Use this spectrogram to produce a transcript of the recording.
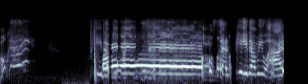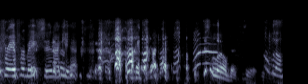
okay PWI. Oh! said PWI for information. I can't. Just a little bit. A little, A little um,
